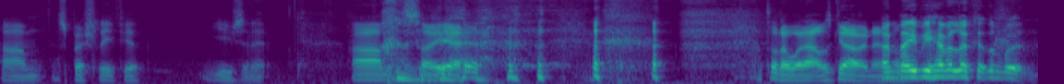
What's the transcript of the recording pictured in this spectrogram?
um, especially if you're using it. Um, so yeah, don't know where that was going. And maybe have a look at them,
